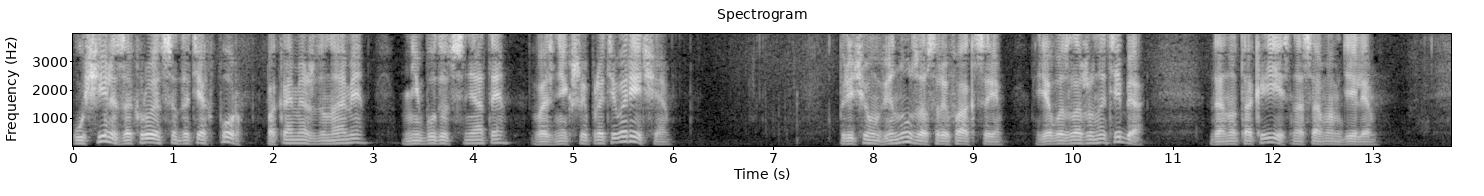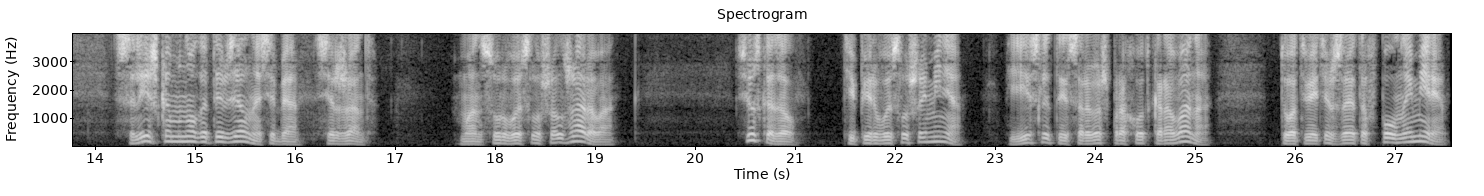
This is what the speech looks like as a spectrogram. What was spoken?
Ущелье закроется до тех пор, пока между нами не будут сняты возникшие противоречия. Причем вину за срыв акции я возложу на тебя. Да оно так и есть на самом деле. Слишком много ты взял на себя, сержант. Мансур выслушал Жарова. Все сказал. Теперь выслушай меня. Если ты сорвешь проход каравана, то ответишь за это в полной мере.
